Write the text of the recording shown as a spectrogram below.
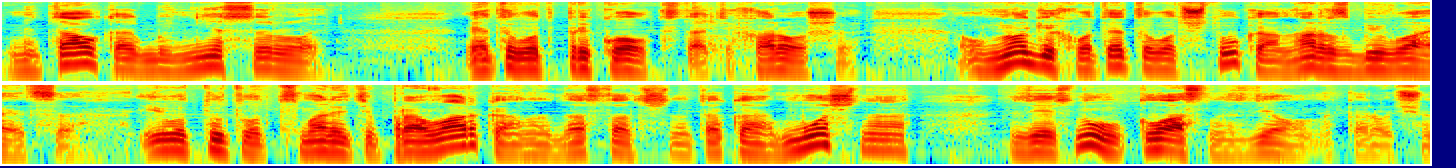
металл как бы не сырой. Это вот прикол, кстати, хороший. У многих вот эта вот штука, она разбивается. И вот тут вот, смотрите, проварка, она достаточно такая мощная, здесь, ну, классно сделано, короче.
